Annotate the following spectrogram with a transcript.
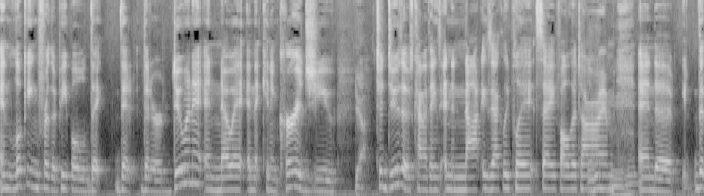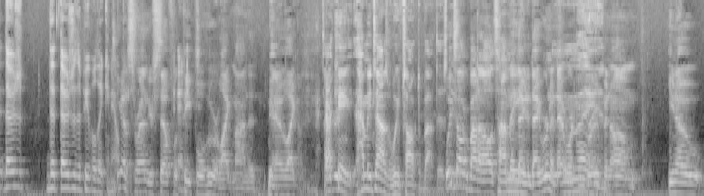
and looking for the people that that that are doing it and know it and that can encourage you Yeah. to do those kind of things and to not exactly play it safe all the time Mm-hmm, and uh, that those that those are the people that can help You got to surround yourself with And- people who are like minded. You know, like I can't. How many times we've talked about this? We dude? talk about it all the time I in the day to day. We're in a networking man. group, and um, you know,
